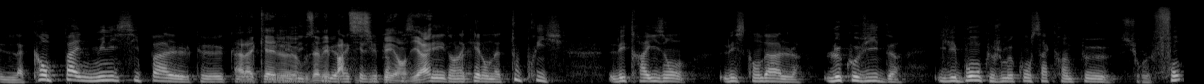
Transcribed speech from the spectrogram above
la campagne municipale que, à laquelle vous avez participé, en direct, dans laquelle on a tout pris, les trahisons, les scandales, le Covid, il est bon que je me consacre un peu sur le fond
